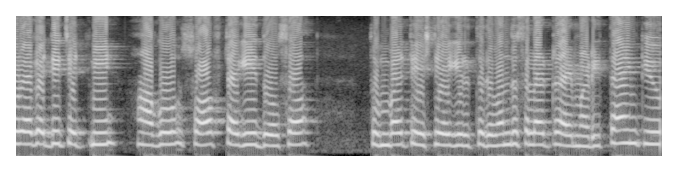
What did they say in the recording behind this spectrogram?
ಉಳ್ಳಾಗಡ್ಡಿ ಚಟ್ನಿ ಹಾಗೂ ಸಾಫ್ಟಾಗಿ ದೋಸೆ ತುಂಬ ಟೇಸ್ಟಿಯಾಗಿರುತ್ತದೆ ಒಂದು ಸಲ ಟ್ರೈ ಮಾಡಿ. ಥ್ಯಾಂಕ್ ಯು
